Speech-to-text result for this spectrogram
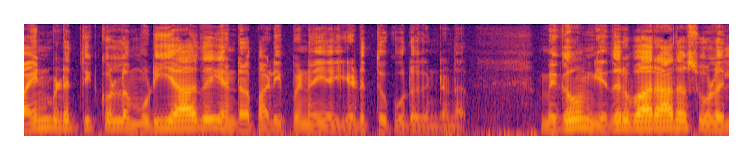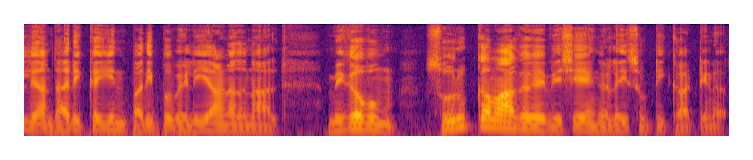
பயன்படுத்தி கொள்ள முடியாது என்ற படிப்பினையை எடுத்து கூறுகின்றனர். மிகவும் எதிர்பாராத சூழலில் அந்த அறிக்கையின் பதிப்பு வெளியானதனால் மிகவும் சுருக்கமாகவே விஷயங்களை சுட்டிக்காட்டினர்.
